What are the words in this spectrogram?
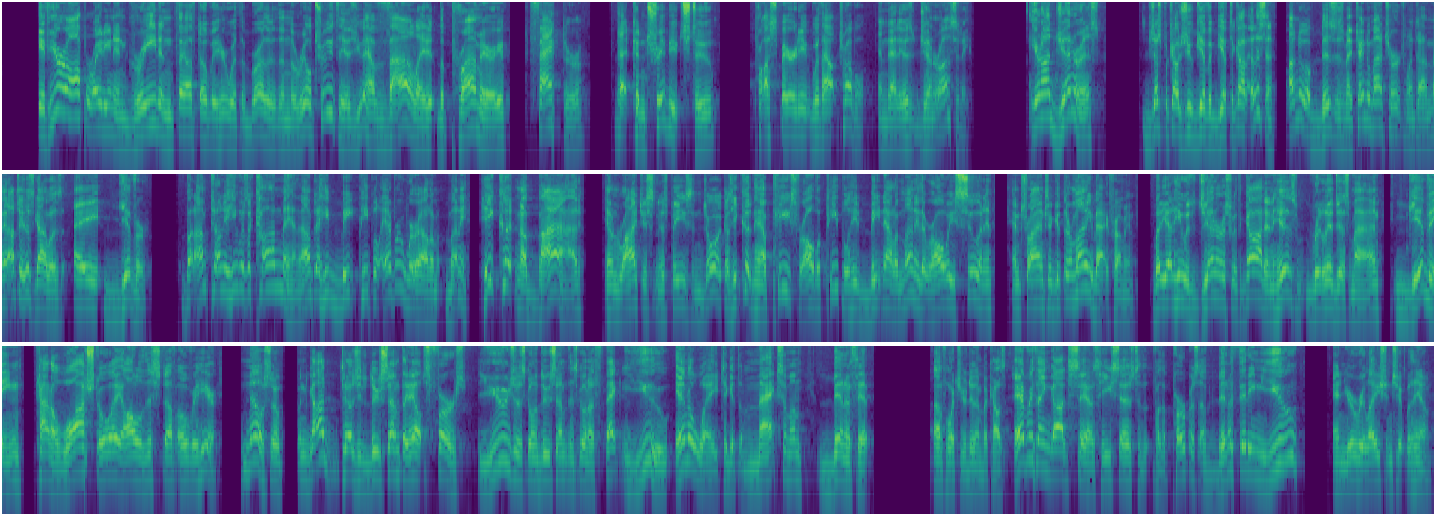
If you're operating in greed and theft over here with a brother, then the real truth is you have violated the primary factor that contributes to prosperity without trouble, and that is generosity. You're not generous just because you give a gift to God. Listen, I knew a businessman came to my church one time. Man, I'll tell you, this guy was a giver. But I'm telling you, he was a con man. I'm telling you, he beat people everywhere out of money. He couldn't abide in righteousness, peace, and joy because he couldn't have peace for all the people he'd beaten out of money that were always suing him and trying to get their money back from him. But yet he was generous with God in his religious mind. Giving kind of washed away all of this stuff over here. No, so when God tells you to do something else first, usually it's going to do something that's going to affect you in a way to get the maximum benefit of what you're doing because everything God says, He says the, for the purpose of benefiting you and your relationship with Him.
